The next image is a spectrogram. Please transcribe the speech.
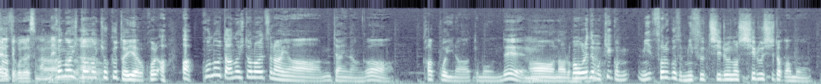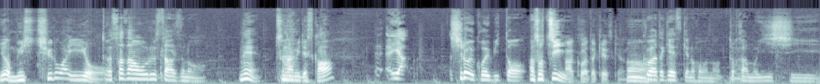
えるってことですもんね。この人の曲といえば、これ、あ、あ、この歌あの人のやつなんや、みたいなのが、かっこいいなと思うんで、うんああ、なるほどね。まあ俺でも結構、みそれこそミスチルの印とかも、いや、ミスチルはいいよと。かサザンオールスターズの、ね、津波ですか？いや、白い恋人、あ、そっち。あ、桑田佳祐の。うん桑田佳祐の方のとかもいいし、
